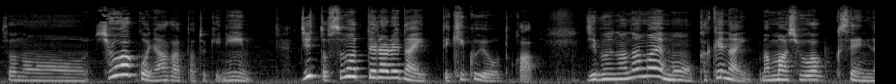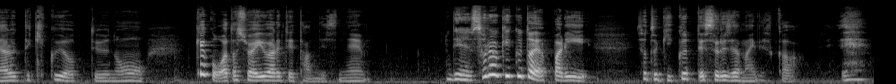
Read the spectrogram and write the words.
その小学校に上がった時にじっと座ってられないって聞くよとか自分の名前も書けないまま小学生になるって聞くよっていうのを結構私は言われてたんですね。でそれを聞くとやっぱりちょっとギクってするじゃないですか。え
